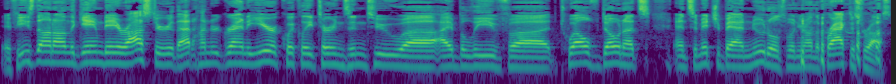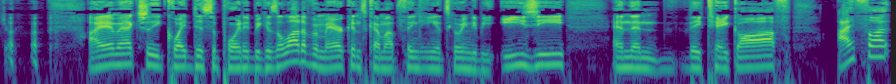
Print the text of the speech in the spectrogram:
if he's not on the game day roster, that hundred grand a year quickly turns into, uh, I believe, uh, twelve donuts and some Ichiban noodles when you're on the practice roster. I am actually quite disappointed because a lot of Americans come up thinking it's going to be easy, and then they take off. I thought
